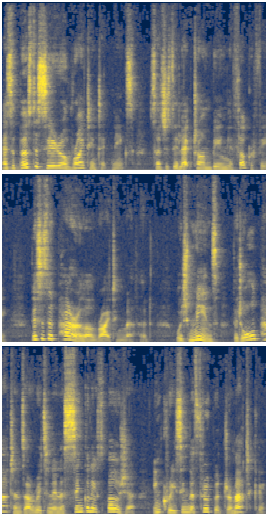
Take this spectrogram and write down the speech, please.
As opposed to serial writing techniques such as electron beam lithography, this is a parallel writing method, which means that all patterns are written in a single exposure, increasing the throughput dramatically.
